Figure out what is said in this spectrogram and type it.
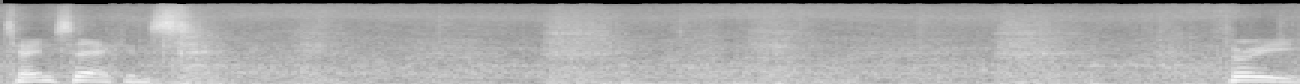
10 seconds. Three,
